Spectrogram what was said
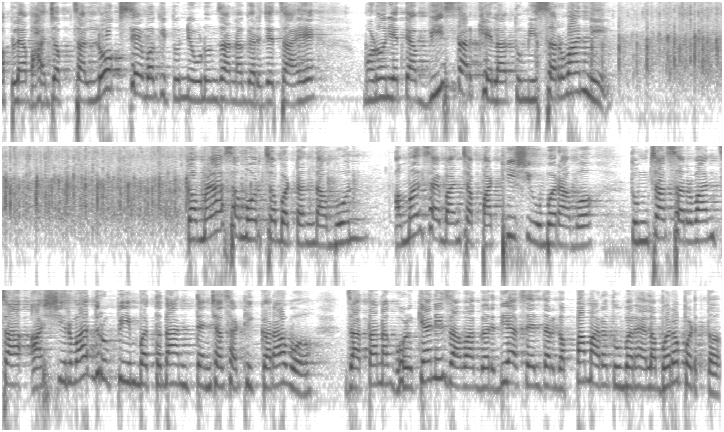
आपल्या भाजपचा लोकसेवक इथून निवडून जाणं गरजेचं आहे. म्हणून येत्या वीस तारखेला तुम्ही सर्वांनी कमळासमोरचं बटन दाबून अमल साहेबांच्या पाठीशी उभं राहावं. तुमचा सर्वांचा आशीर्वाद रूपी मतदान त्यांच्यासाठी करावं. जाताना घोळक्याने जावा गर्दी असेल तर गप्पा मारत उभं राहायला बरं पडतं.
